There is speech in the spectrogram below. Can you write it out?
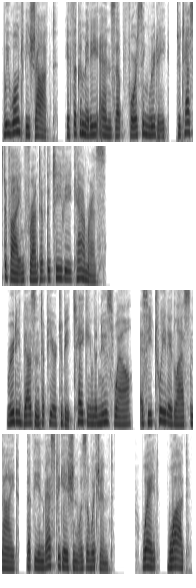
We won't be shocked if the committee ends up forcing Rudy to testify in front of the TV cameras. Rudy doesn't appear to be taking the news well, as he tweeted last night that the investigation was a witch hunt. Wait, what?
